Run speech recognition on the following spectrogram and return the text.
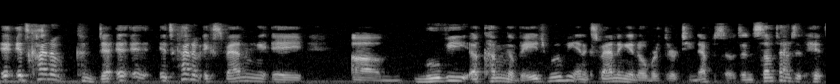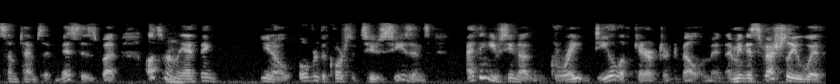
it, it's kind of conde- it, it, it's kind of expanding a um, movie, a coming of age movie, and expanding it over 13 episodes. And sometimes it hits, sometimes it misses. But ultimately, mm. I think, you know, over the course of two seasons, I think you've seen a great deal of character development. I mean, especially with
